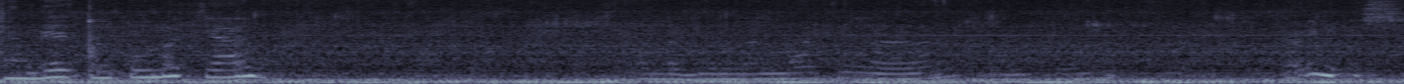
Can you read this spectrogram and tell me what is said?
Ayan guys, luto na siya. Lagyan lang natin na garnish.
